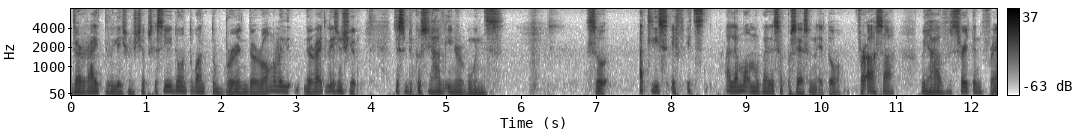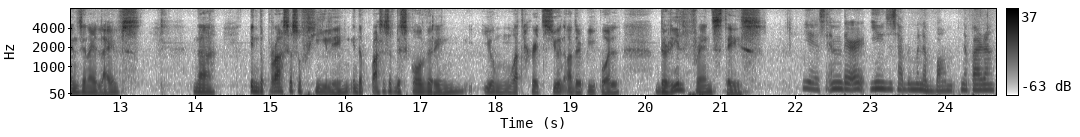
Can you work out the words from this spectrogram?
the right relationships. Kasi you don't want to burn the wrong, the right relationship just because you have inner wounds. So, at least if it's, alam mo ang maganda sa proseso na ito, for us ha, we have certain friends in our lives na in the process of healing, in the process of discovering yung what hurts you and other people, the real friend stays. Yes, and there, yun yung sasabi mo na bump, na parang,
